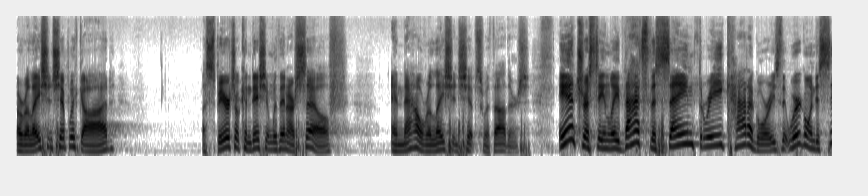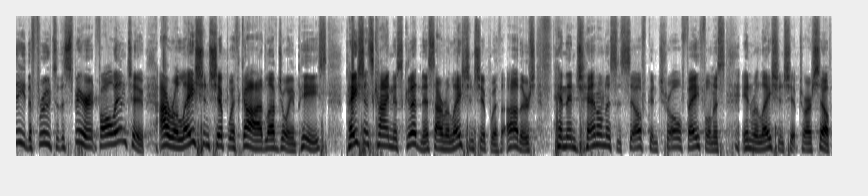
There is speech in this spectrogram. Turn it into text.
a relationship with God, a spiritual condition within ourself, and now relationships with others. Interestingly, that's the same three categories that we're going to see the fruits of the Spirit fall into our relationship with God, love, joy, and peace, patience, kindness, goodness, our relationship with others, and then gentleness and self control, faithfulness in relationship to ourselves.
